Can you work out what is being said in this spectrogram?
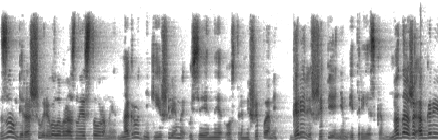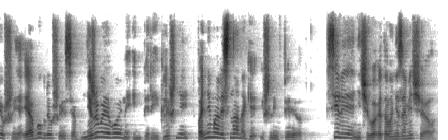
Зомби расшвыривало в разные стороны, нагрудники и шлемы, усеянные острыми шипами, горели шипением и треском, но даже обгоревшие и обуглившиеся неживые воины империи клешней поднимались на ноги и шли вперед. Сильвия ничего этого не замечала.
